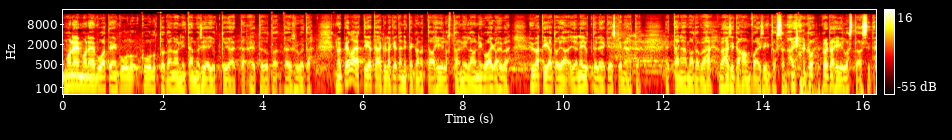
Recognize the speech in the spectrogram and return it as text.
moneen moneen vuoteen kuullut, kuullut tota noin, niin tämmöisiä juttuja, että, että tota, täytyisi ruveta. Noi pelaajat tietää kyllä, ketä niiden kannattaa hiilostaa. Niillä on niin kuin aika hyvä, hyvä tieto ja, ja ne juttelee keskenään, että, että tänään mä otan vähän, vähän sitä hampaisiin tuossa noin ja ko, koita hiilostaa sitä.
